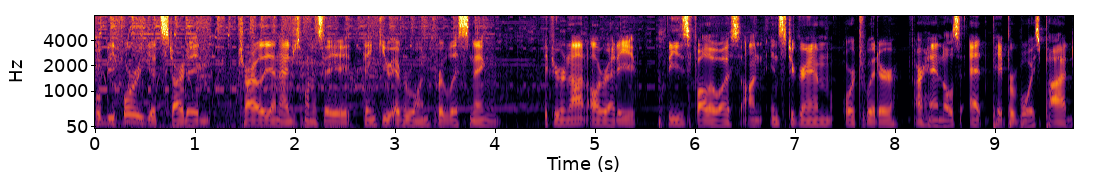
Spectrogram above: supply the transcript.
Well, before we get started, Charlie and I just want to say thank you everyone for listening. If you're not already, please follow us on Instagram or Twitter. Our handles at PaperboysPod.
